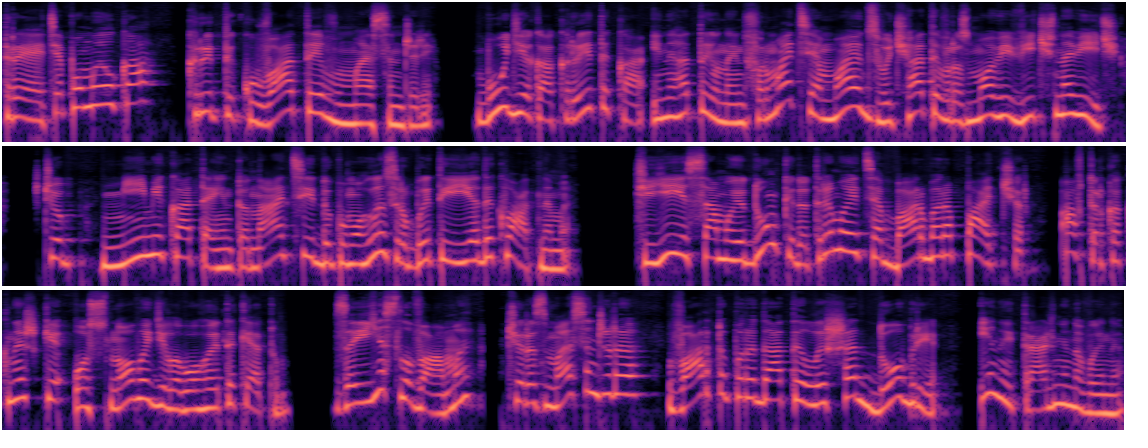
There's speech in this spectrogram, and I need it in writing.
Третя помилка критикувати в месенджері. Будь-яка критика і негативна інформація мають звучати в розмові віч на віч, щоб міміка та інтонації допомогли зробити її адекватними. Тієї самої думки дотримується Барбара Патчер, авторка книжки Основи ділового етикету. За її словами, через месенджери варто передати лише добрі і нейтральні новини.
